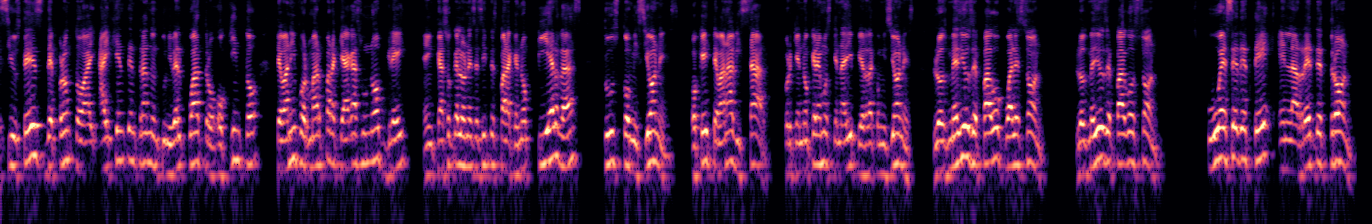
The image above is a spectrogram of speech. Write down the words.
si ustedes de pronto hay, hay gente entrando en tu nivel 4 o quinto, te van a informar para que hagas un upgrade en caso que lo necesites para que no pierdas tus comisiones. ¿Ok? Te van a avisar porque no queremos que nadie pierda comisiones. Los medios de pago, ¿cuáles son? Los medios de pago son USDT en la red de Tron.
